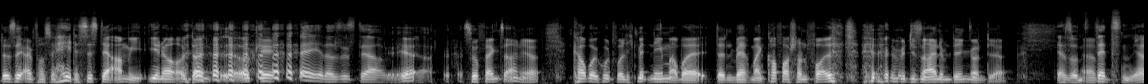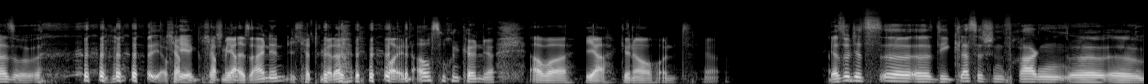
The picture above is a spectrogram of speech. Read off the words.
Das ist einfach so, hey, das ist der Ami, you know, und dann, äh, okay, hey, das ist der. Ja. so fängt's an, ja. Cowboy-Hut wollte ich mitnehmen, aber dann wäre mein Koffer schon voll mit diesem einem Ding und ja. Ja, so ein Ähm. Stetson, ja, so. ja, Ich habe hab mehr als einen. Ich hätte mir da einen aussuchen können, ja. Aber ja, genau. Und ja. Ja, so jetzt äh, die klassischen Fragen, äh, äh,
